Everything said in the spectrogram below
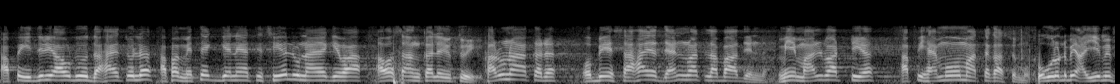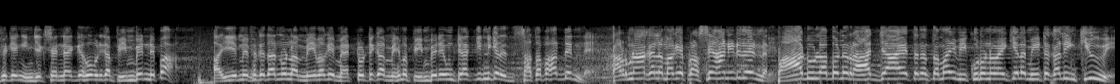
අප ඉදිරි අවුරුදු 10 තුළ අප මෙතෙක් ගෙන ඇති සියලු ණය ගෙවා අවසන් කළ යුතුයි. කරුණාකර ඔබේ සහාය දැන්වත් ලබා දෙන්න. මේ මල් වට්ටිය අපි හැමෝම අතගසමු. ඔගොල්ලන්ට මේ IMF එකෙන් ඉන්ජෙක්ෂන් එකක් ගහුවම නිකන් පිම්බෙන්න එපා. IMF එක දන්නව නම් මේ වගේ මැට්‍රෝ ටිකක් මෙහෙම පිම්බෙන උන්ටයක් ඉන්නේ කියලා සත පහක් දෙන්නේ නැහැ. කරුණාකරලා මගේ ප්‍රශ්නේ අහන්න ඉඩ දෙන්න. පාඩු ලබන රාජ්‍ය ආයතන තමයි විකුණනවයි කියලා මීට කලින් කිව්වේ.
